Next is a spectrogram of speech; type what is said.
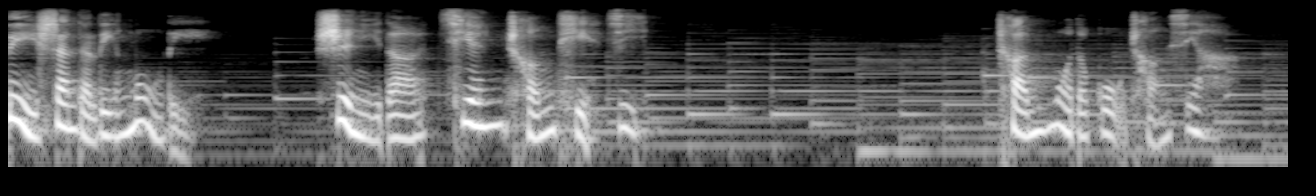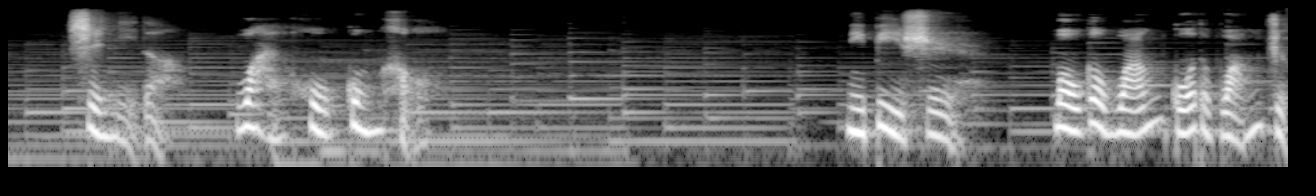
骊山的陵墓里，是你的千城铁骑；沉默的古城下，是你的万户公侯。你必是某个王国的王者，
